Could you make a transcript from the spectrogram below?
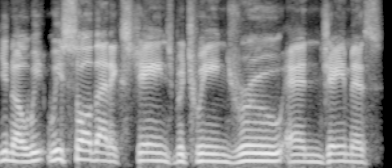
you know, we, we saw that exchange between Drew and Jameis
